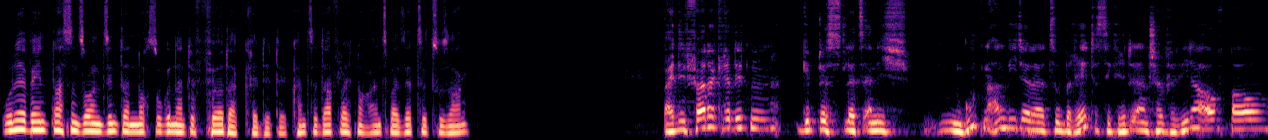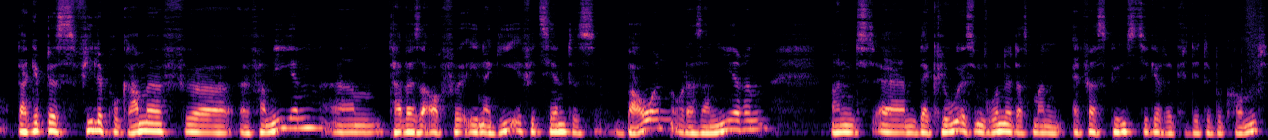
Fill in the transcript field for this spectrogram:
unerwähnt lassen sollen, sind dann noch sogenannte Förderkredite. Kannst du da vielleicht noch ein, zwei Sätze zu sagen? Bei den Förderkrediten gibt es letztendlich einen guten Anbieter, der dazu berät, ist die Kreditanstalt für Wiederaufbau. Da gibt es viele Programme für äh, Familien, ähm, teilweise auch für energieeffizientes Bauen oder Sanieren. Und ähm, der Clou ist im Grunde, dass man etwas günstigere Kredite bekommt.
